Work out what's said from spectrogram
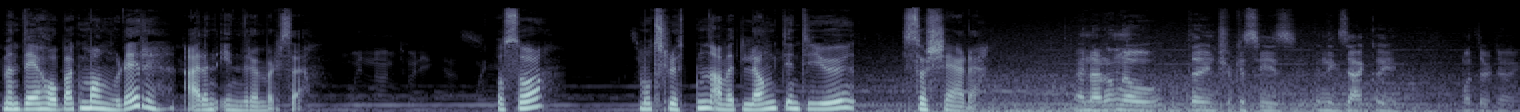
Men det Hoback mangler, er en innrømmelse. Og så, mot slutten av et langt intervju, så skjer det. And I don't know the intricacies in exactly what they're doing.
